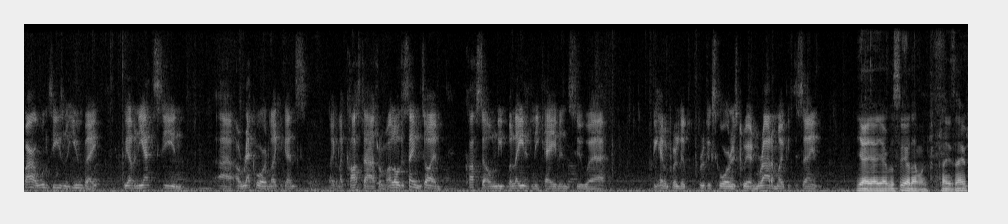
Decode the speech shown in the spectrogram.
bar one season at Juve. We haven't yet seen uh, a record like against like like Costa has from. Although at the same time, Costa only belatedly came into uh, became a prolific, prolific scorer in his career, and Morata might be the same. Yeah, yeah, yeah. We'll see how that one plays out.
